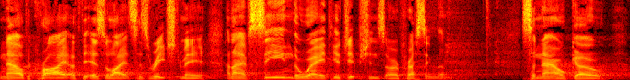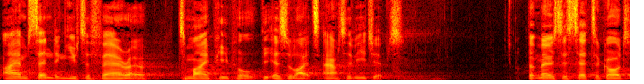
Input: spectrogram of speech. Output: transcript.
now the cry of the Israelites has reached me, and I have seen the way the Egyptians are oppressing them. So now go, I am sending you to Pharaoh, to my people, the Israelites, out of Egypt. But Moses said to God,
